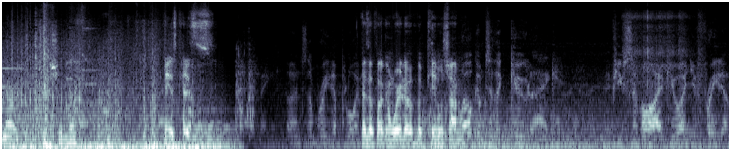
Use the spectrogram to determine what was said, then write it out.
No. Shouldn't have. I think it's because Earn some redeployment. as a fucking weirdo, the cable shot me. Welcome to the gulag. If you survive, you earn your freedom.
